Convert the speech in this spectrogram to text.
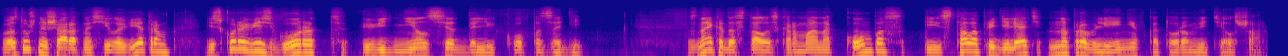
Воздушный шар относило ветром, и скоро весь город виднелся далеко позади. Знайка достал из кармана компас и стал определять направление, в котором летел шар.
